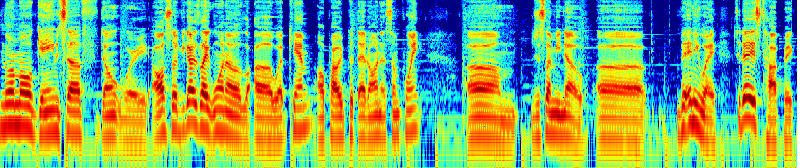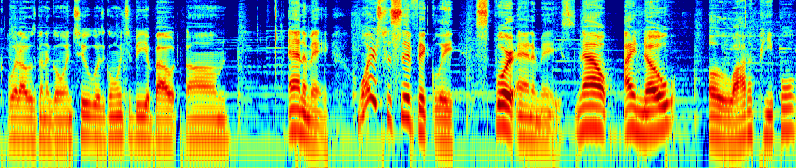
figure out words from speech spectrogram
normal game stuff. Don't worry. Also, if you guys like want a, a webcam, I'll probably put that on at some point. Um, just let me know. Uh, but anyway, today's topic, what I was going to go into was going to be about um, anime. More specifically, sport animes. Now, I know a lot of people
